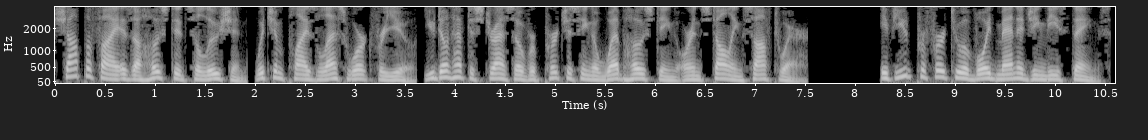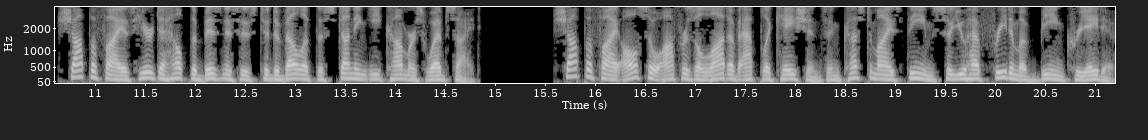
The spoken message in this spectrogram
Shopify is a hosted solution, which implies less work for you, you don't have to stress over purchasing a web hosting or installing software. If you'd prefer to avoid managing these things, Shopify is here to help the businesses to develop the stunning e-commerce website. Shopify also offers a lot of applications and customized themes so you have freedom of being creative.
